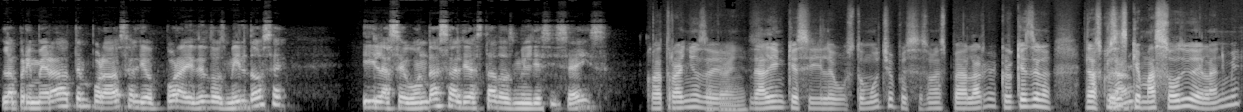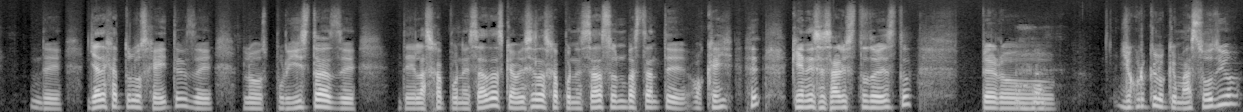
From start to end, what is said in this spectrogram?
La primera temporada salió por ahí de 2012 y la segunda salió hasta 2016. Cuatro años de, Cuatro años. de alguien que si le gustó mucho, pues es una espera larga. Creo que es de, la- de las cosas Claro. que más odio del anime. De, ya deja tú los haters, de los puristas, de, de las japonesadas, que a veces las japonesadas son bastante, ok, qué necesario es todo esto. Pero yo creo que lo que más odio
